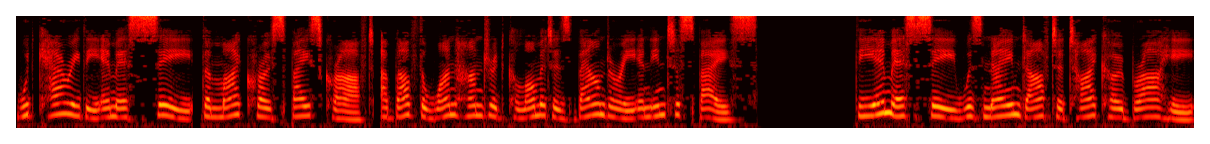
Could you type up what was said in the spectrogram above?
would carry the MSC the micro spacecraft above the 100 km boundary and into space. The MSC was named after Tycho Brahe,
